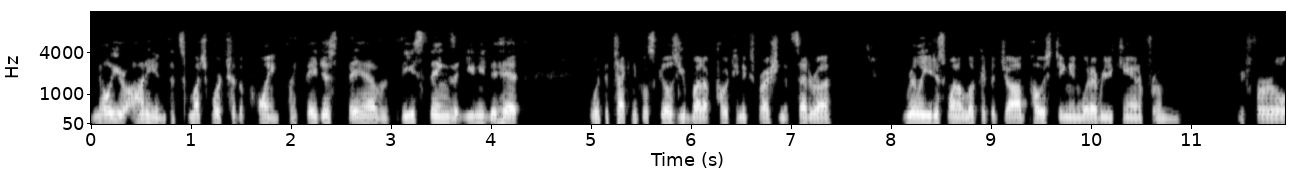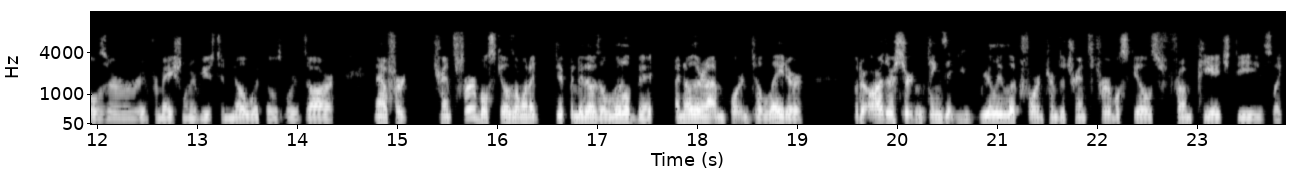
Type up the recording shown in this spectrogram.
know your audience. It's much more to the point. Like they just they have these things that you need to hit with the technical skills you brought up, protein expression, etc. Really, you just want to look at the job posting and whatever you can from referrals or informational interviews to know what those words are. Now, for transferable skills, I want to dip into those a little bit. I know they're not important until later, but are there certain things that you really look for in terms of transferable skills from PhDs, like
